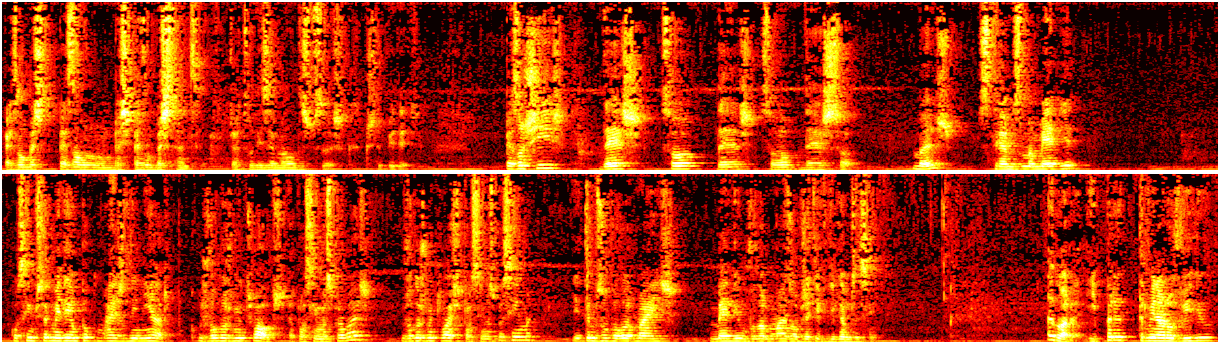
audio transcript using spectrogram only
Pesam, pesam, pesam bastante. Já estou a dizer mal das pessoas, que, que estupidez. Pesam X, 10, só, 10, só, 10, só. Mas, se tivermos uma média, conseguimos ter uma ideia um pouco mais linear. Os valores muito altos aproximam-se para baixo, os valores muito baixos aproximam-se para cima e temos um valor mais médio, um valor mais objetivo, digamos assim. Agora, e para terminar o vídeo,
